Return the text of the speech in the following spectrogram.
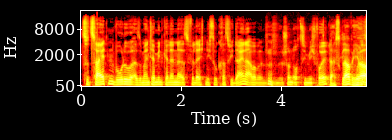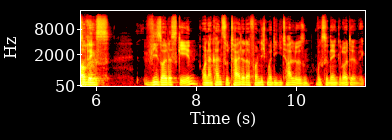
zu Zeiten, wo du, also mein Terminkalender ist vielleicht nicht so krass wie deiner, aber hm. schon auch ziemlich voll. Das glaube ich aber auch. Du denkst, wie soll das gehen? Und dann kannst du Teile davon nicht mal digital lösen. Wo ich so denke, Leute, ich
